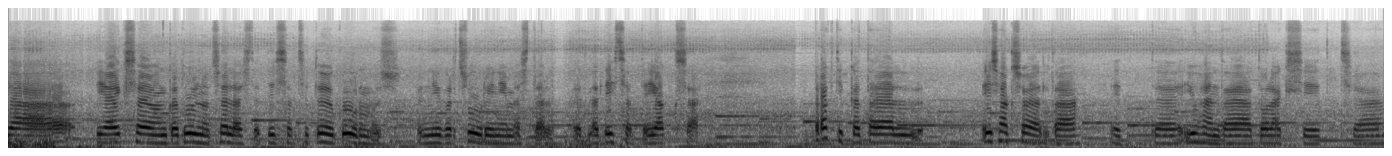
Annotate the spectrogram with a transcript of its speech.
ja, ja eks see on ka tulnud sellest, et lihtsalt see töökoormus on niivõrd suur inimestel, et nad lihtsalt ei jaksa. praktikate ajal ei saaks öelda, et äh, juhendajad oleksid äh,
